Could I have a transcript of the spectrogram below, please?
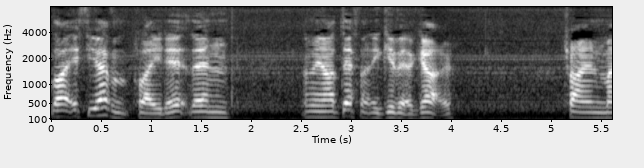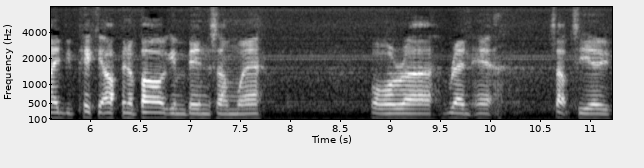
like, if you haven't played it, then, I mean, I'd definitely give it a go. Try and maybe pick it up in a bargain bin somewhere. Or uh, rent it. It's up to you.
